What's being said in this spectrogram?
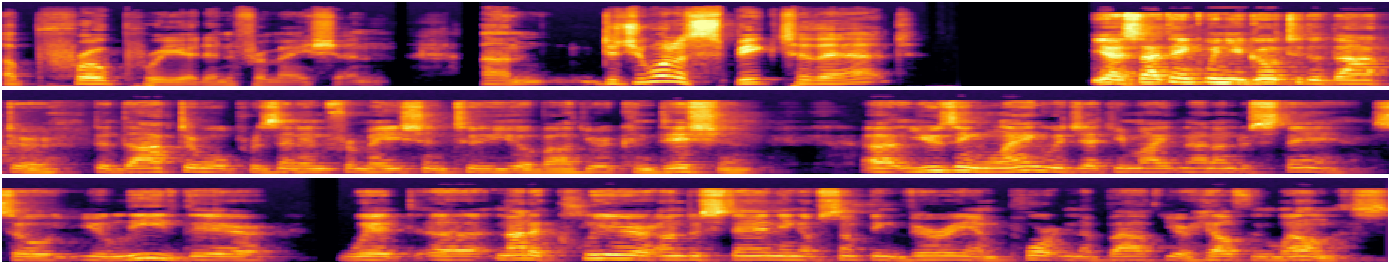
appropriate information. Um, did you want to speak to that? Yes, I think when you go to the doctor, the doctor will present information to you about your condition uh, using language that you might not understand. So you leave there with uh, not a clear understanding of something very important about your health and wellness.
